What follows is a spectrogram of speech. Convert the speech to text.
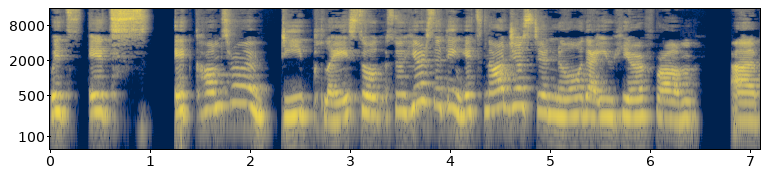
it's it's it comes from a deep place. So so here's the thing: it's not just a no that you hear from uh,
